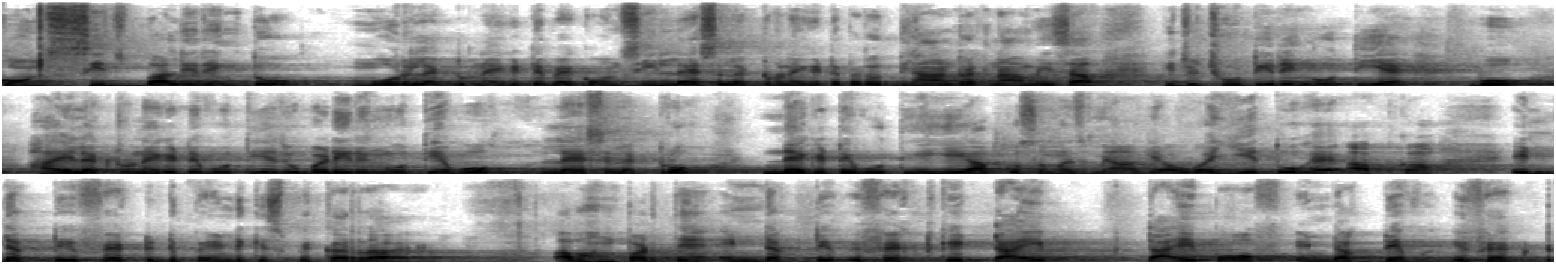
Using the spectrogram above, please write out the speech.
कौन सी वाली रिंग तो मोर इलेक्ट्रोनेगेटिव है, कौन सी लेस इलेक्ट्रोनेगेटिव है। तो ध्यान रखना हमेशा कि जो छोटी रिंग होती है, वो हाई इलेक्ट्रोनेगेटिव होती है, जो बड़ी रिंग होती है वो लेस इलेक्ट्रोनेगेटिव होती है। ये आपको समझ में आ गया होगा। ये तो है आपका इंडक्टिव इफ़ेक्ट डिपेंड किस पे कर रहा है। अब हम पढ़ते हैं इंडक्टिव इफ़ेक्ट के type type of inductive effect.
